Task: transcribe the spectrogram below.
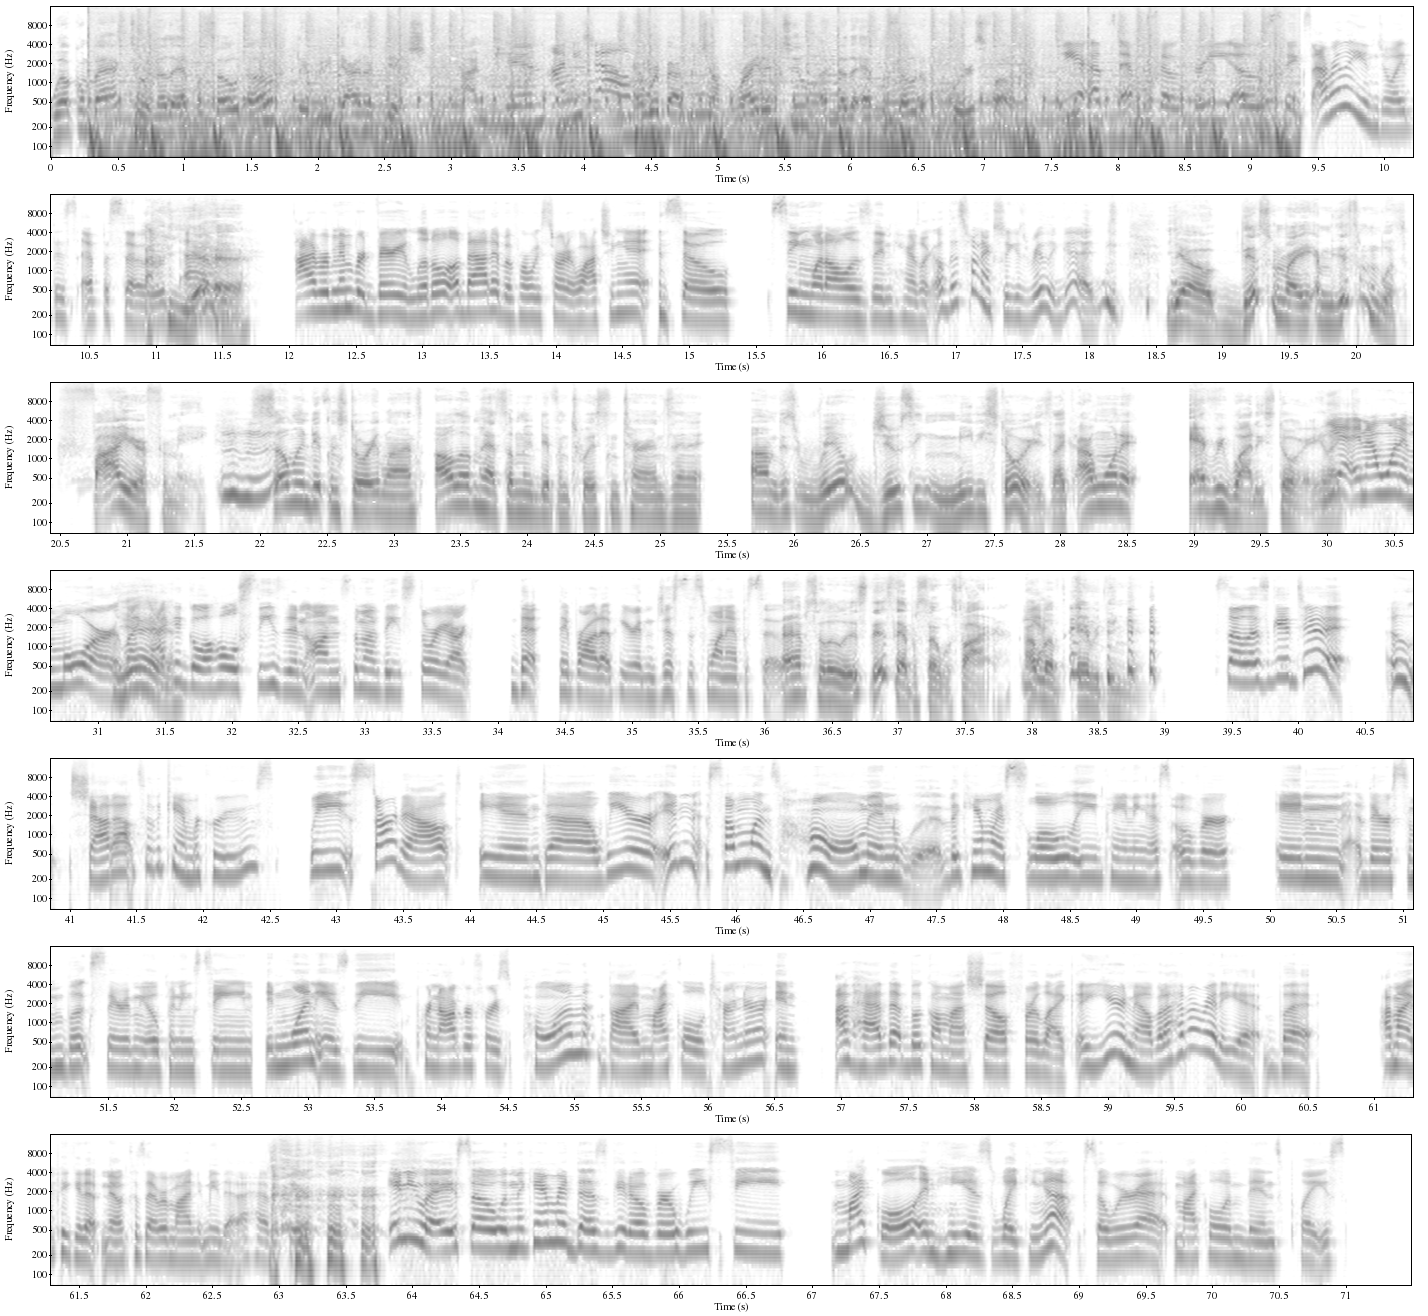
Welcome back to another episode of Liberty Diner Dish. I'm Ken, I'm Michelle. and we're about to jump right into another episode of Queer as Folk. We are up to episode 306. I really enjoyed this episode. Um, yeah. I remembered very little about it before we started watching it. And so seeing what all is in here, I was like, oh, this one actually is really good. Yo, this one right, I mean, this one was fire for me. Mhm. So many different storylines. All of them had so many different twists and turns in it. Um, just real juicy, meaty stories. Like I wanted everybody's story. Like, yeah, and I wanted more. Like, I could go a whole season on some of these story arcs that they brought up here in just this one episode. absolutely. This this episode was fire. I loved everything in it. So let's get to it. Oh, shout out to the camera crews. We start out and uh, we are in someone's home, and the camera is slowly panning us over. And there are some books there in the opening scene. And one is The Pornographer's Poem by Michael Turner. And I've had that book on my shelf for like a year now, but I haven't read it yet. But I might pick it up now because that reminded me that I have it there anyway, so when the camera does get over, we see Michael and he is waking up. So we're at Michael and Ben's place.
